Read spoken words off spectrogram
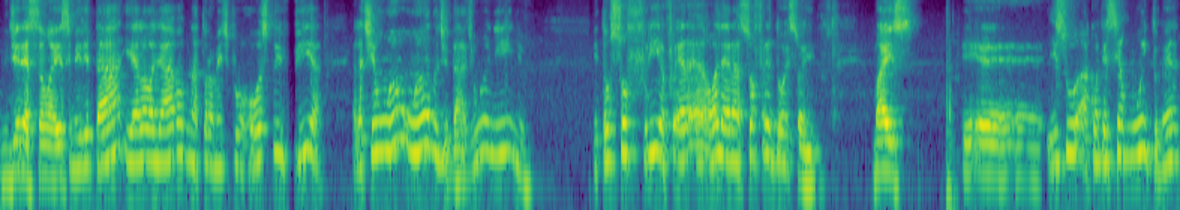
em direção a esse militar e ela olhava naturalmente para o rosto e via. Ela tinha um, um ano de idade, um aninho. Então sofria, era, olha, era sofredor isso aí. Mas é, isso acontecia muito, né?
